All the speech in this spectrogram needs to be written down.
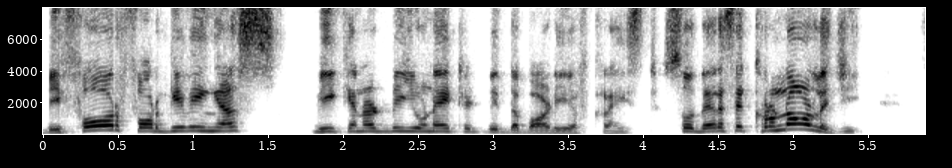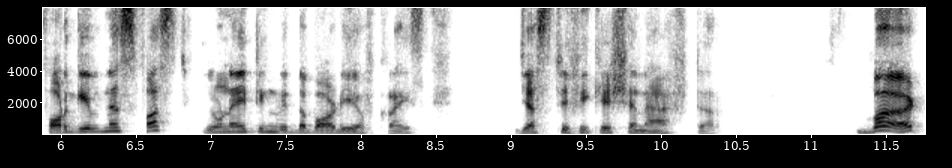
before forgiving us, we cannot be united with the body of Christ. So there is a chronology. Forgiveness first, uniting with the body of Christ. Justification after. But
